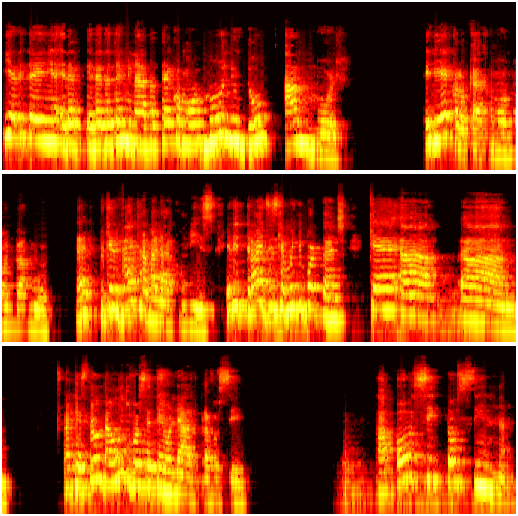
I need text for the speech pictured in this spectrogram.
E ele, tem, ele, é, ele é determinado até como hormônio do amor. Ele é colocado como hormônio do amor. Né? Porque ele vai trabalhar com isso. Ele traz isso que é muito importante, que é a, a, a questão da onde você tem olhado para você. A ocitocina.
